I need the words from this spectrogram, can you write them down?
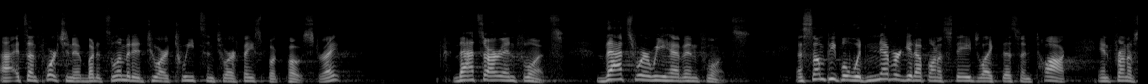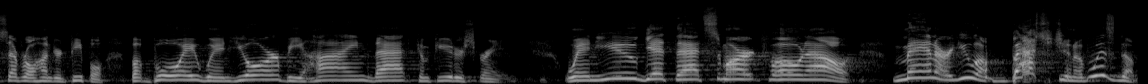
uh, it's unfortunate, but it's limited to our tweets and to our Facebook post, right? That's our influence. That's where we have influence. Now, some people would never get up on a stage like this and talk in front of several hundred people. But boy, when you're behind that computer screen, when you get that smartphone out, man, are you a bastion of wisdom.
